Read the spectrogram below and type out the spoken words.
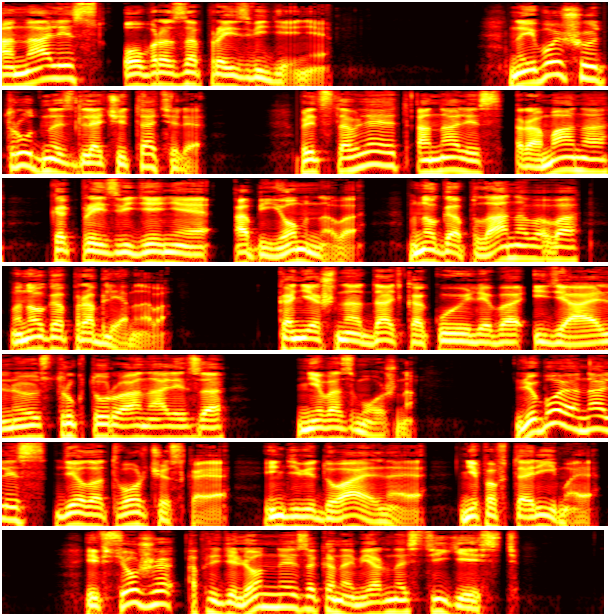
Анализ образа произведения. Наибольшую трудность для читателя представляет анализ романа как произведения объемного, многопланового, многопроблемного. Конечно, дать какую-либо идеальную структуру анализа невозможно. Любой анализ – дело творческое, индивидуальное, неповторимое – и все же определенные закономерности есть.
